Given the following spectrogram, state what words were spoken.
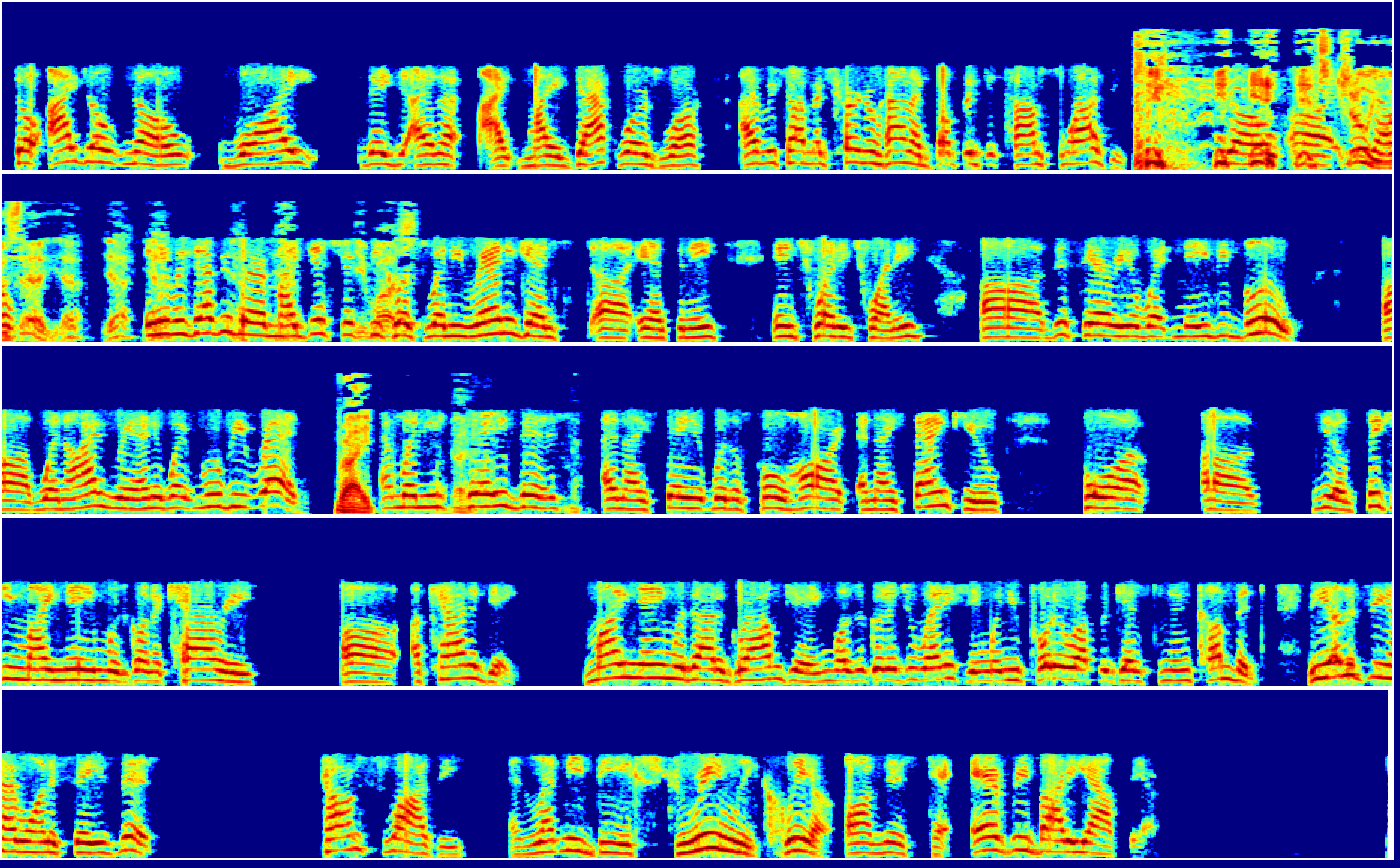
So I don't know why they. I, I my exact words were every time I turn around, I bump into Tom Suozzi. So uh, it's true. You know, he was there. Yeah, yeah, yeah. He was everywhere in my district because was. when he ran against uh, Anthony in 2020, uh, this area went navy blue. Uh, when I ran, it went ruby red. Right. And when you Right. say this, and I say it with a full heart, and I thank you for, uh, you know, thinking my name was going to carry uh, a candidate. My name without a ground game wasn't going to do anything when you put her up against an incumbent. The other thing I want to say is this Tom Suozzi, and let me be extremely clear on this to everybody out there.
